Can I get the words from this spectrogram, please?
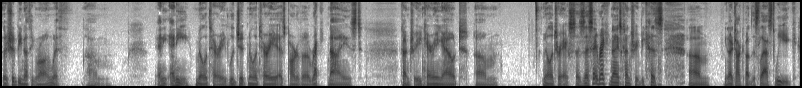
there should be nothing wrong with um, any any military, legit military, as part of a recognized country carrying out um, military exercises. I say recognized country because um, you know I talked about this last week.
